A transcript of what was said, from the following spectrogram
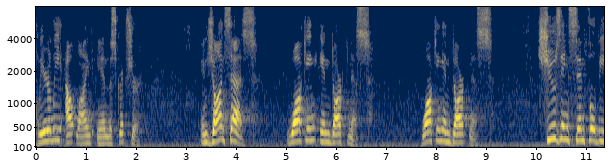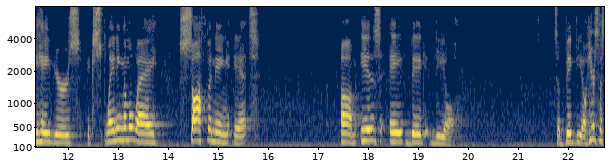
clearly outlined in the scripture. And John says, walking in darkness, walking in darkness, choosing sinful behaviors, explaining them away, softening it, um, is a big deal. It's a big deal. Here's the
